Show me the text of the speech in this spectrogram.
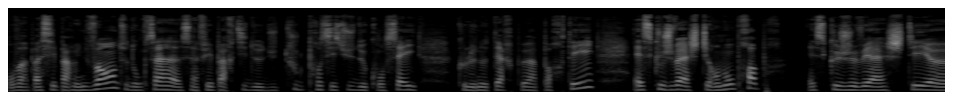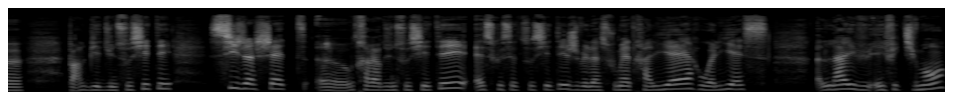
on va passer par une vente? Donc ça, ça fait partie de, tout le processus de conseil que le notaire peut apporter. Est-ce que je vais acheter en nom propre? Est-ce que je vais acheter euh, par le biais d'une société? Si j'achète euh, au travers d'une société, est-ce que cette société, je vais la soumettre à l'IR ou à l'IS Là, effectivement,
